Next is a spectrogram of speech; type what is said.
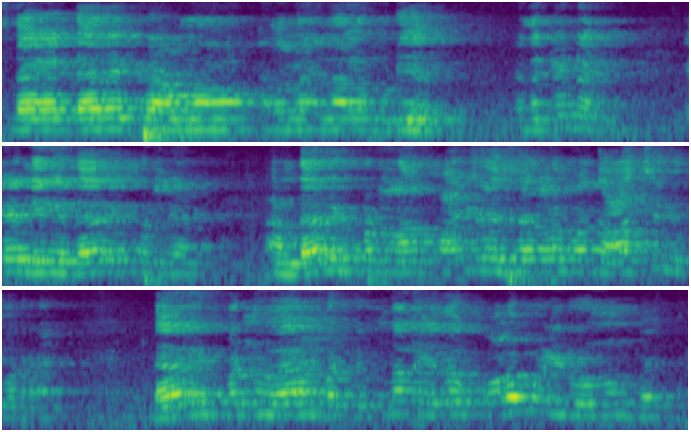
இந்த டைரக்டர் ஆகணும். அதெல்லாம் என்னால் முடியாது. என்ன கேட்டேன் ஏ நீங்கள் டைரக்ட் பண்ணலையா? நான் டைரக்ட் பண்ணலாம். பாக்கிற சார்லாம் பார்த்து ஆச்சரியப்படுறேன் டைரக்ட் பண்ணுவேன் பட் இருந்தாலும் ஏதோ கொலை பண்ணிடுவோன்னு பயப்படுறேன்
